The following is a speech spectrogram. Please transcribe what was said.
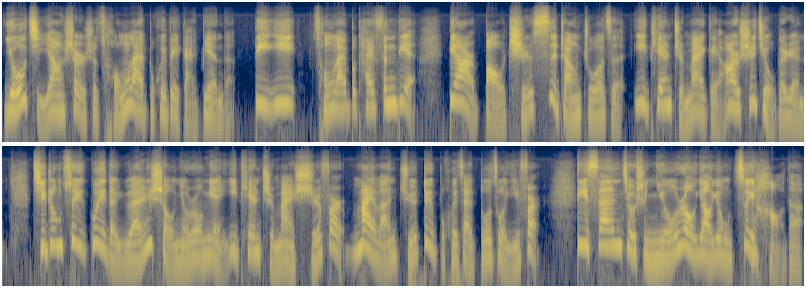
有几样事儿是从来不会被改变的。第一，从来不开分店；第二，保持四张桌子，一天只卖给二十九个人，其中最贵的元首牛肉面一天只卖十份，卖完绝对不会再多做一份。第三，就是牛肉要用最好的。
